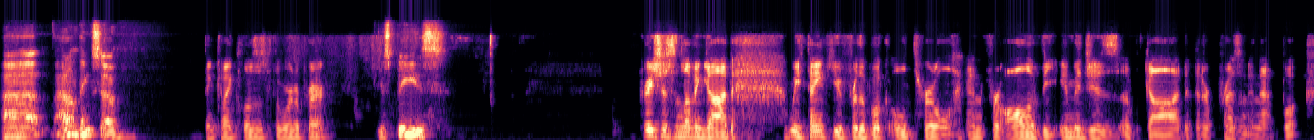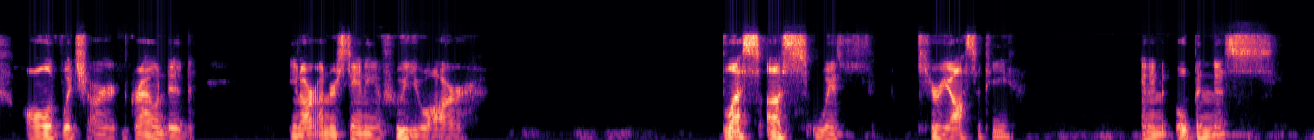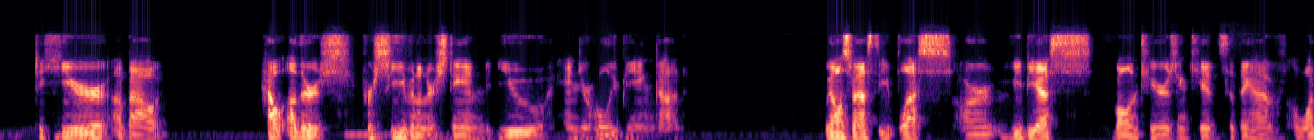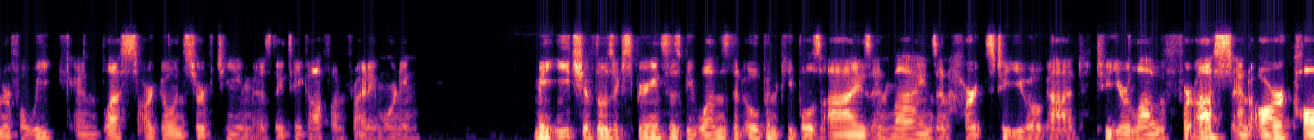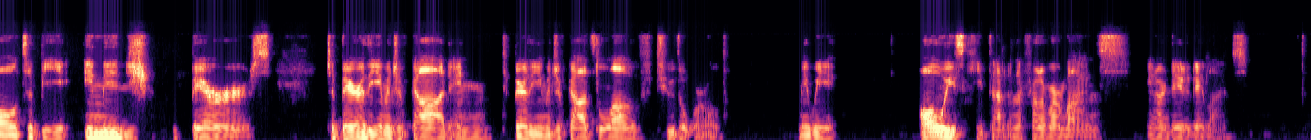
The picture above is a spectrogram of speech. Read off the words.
Uh i don't think so. Then can i close this with a word of prayer? Yes please. Gracious and loving god we thank you for the book old turtle and for all of the images of god that are present in that book all of which are grounded in our understanding of who you are bless us with curiosity and an openness to hear about how others perceive and understand you and your holy being, God. We also ask that you bless our VBS volunteers and kids that they have a wonderful week and bless our Go and Serve team as they take off on Friday morning. May each of those experiences be ones that open people's eyes and minds and hearts to you, O oh God, to your love for us and our call to be image bearers, to bear the image of God and to bear the image of God's love to the world. May we always keep that in the front of our minds in our day to day lives.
